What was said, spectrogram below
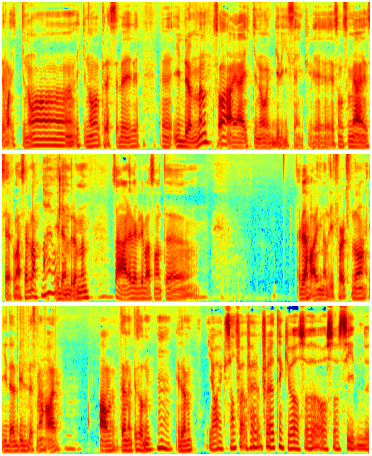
det var ikke, noe, ikke noe press eller eh, I drømmen så er jeg ikke noe gris, egentlig, sånn som jeg ser på meg selv. da. Nei, ok. I den drømmen så er det veldig bare sånn at eh, Eller jeg har ingen av de følelsene da, i det bildet som jeg har av den episoden i drømmen. Ja, ikke sant? For, for, for jeg tenker jo også, også siden du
